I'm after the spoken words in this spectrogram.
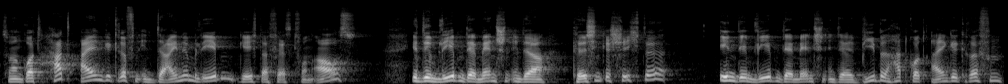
sondern Gott hat eingegriffen in deinem Leben, gehe ich da fest von aus, in dem Leben der Menschen in der Kirchengeschichte, in dem Leben der Menschen in der Bibel hat Gott eingegriffen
